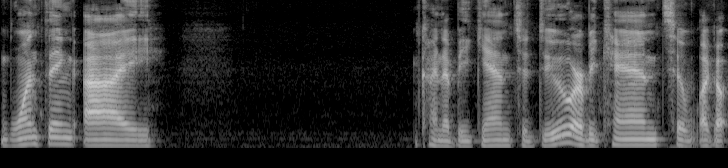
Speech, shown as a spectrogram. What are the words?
one thing I kind of began to do or began to like a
